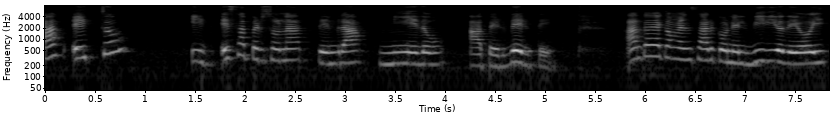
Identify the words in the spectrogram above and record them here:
haz esto y esa persona tendrá miedo a perderte. Antes de comenzar con el vídeo de hoy,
